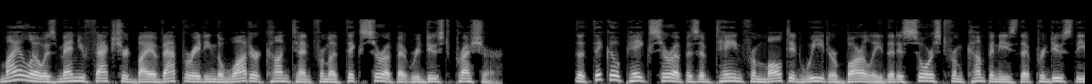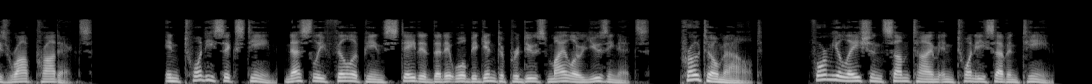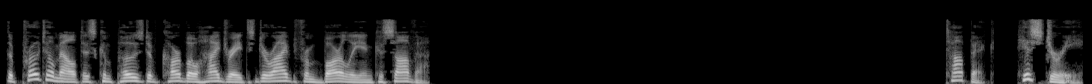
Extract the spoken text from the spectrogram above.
Milo is manufactured by evaporating the water content from a thick syrup at reduced pressure. The thick opaque syrup is obtained from malted wheat or barley that is sourced from companies that produce these raw products. In 2016, Nestlé Philippines stated that it will begin to produce Milo using its protomalt formulation sometime in 2017. The protomalt is composed of carbohydrates derived from barley and cassava. History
